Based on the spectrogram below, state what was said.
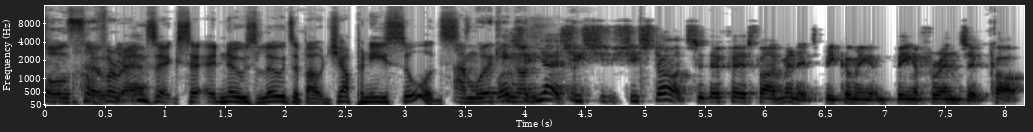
also forensics uh, knows loads about Japanese swords. I'm Well, she, yeah, she she she starts in the first five minutes becoming being a forensic cop,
